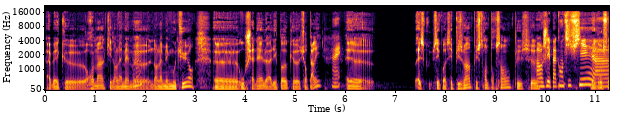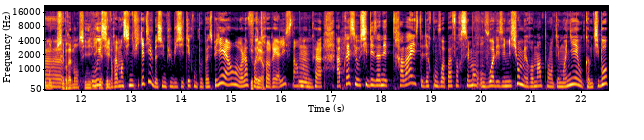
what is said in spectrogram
avec Romain qui est dans la même, Mmh. dans la même mouture, ou Chanel à l'époque sur Paris. Ouais. Est-ce que c'est quoi C'est plus 20, plus 30 plus euh, Alors je l'ai pas quantifié. Mais grosso modo, euh, c'est vraiment significatif. Oui, c'est vraiment significatif. Bah, c'est une publicité qu'on peut pas se payer. Hein. Voilà, faut clair. être réaliste. Hein. Mm. Donc euh, après, c'est aussi des années de travail, c'est-à-dire qu'on voit pas forcément. On voit les émissions, mais Romain peut en témoigner, ou comme Thibaut,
